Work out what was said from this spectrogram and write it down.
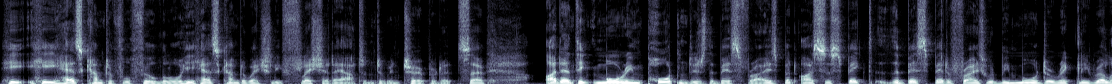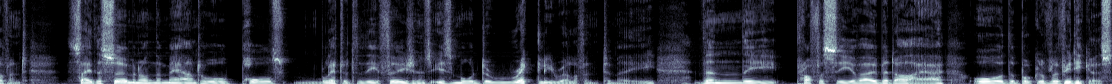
he, he has come to fulfill the law. He has come to actually flesh it out and to interpret it. So I don't think more important is the best phrase, but I suspect the best, better phrase would be more directly relevant say, the Sermon on the Mount or Paul's letter to the Ephesians is more directly relevant to me than the prophecy of Obadiah or the book of Leviticus.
